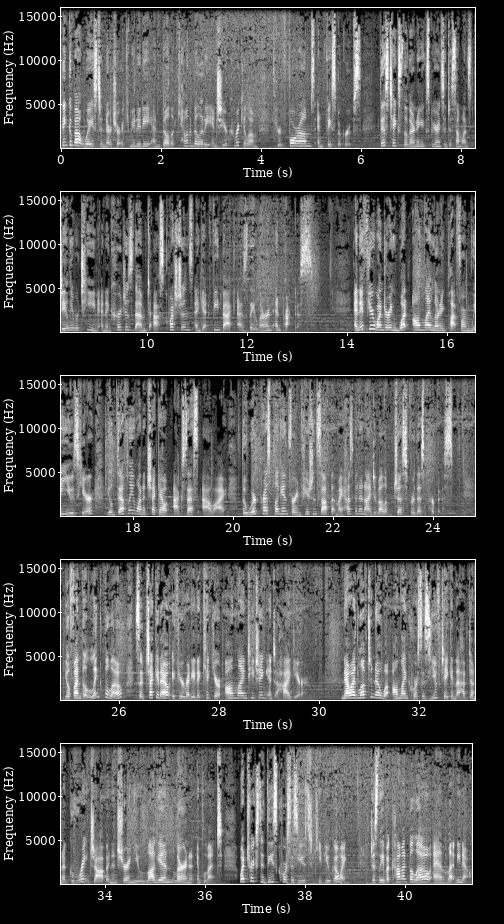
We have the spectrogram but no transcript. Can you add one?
Think about ways to nurture a community and build accountability into your curriculum through forums and Facebook groups. This takes the learning experience into someone's daily routine and encourages them to ask questions and get feedback as they learn and practice. And if you're wondering what online learning platform we use here, you'll definitely want to check out Access Ally, the WordPress plugin for Infusionsoft that my husband and I developed just for this purpose. You'll find the link below, so check it out if you're ready to kick your online teaching into high gear. Now, I'd love to know what online courses you've taken that have done a great job in ensuring you log in, learn, and implement. What tricks did these courses use to keep you going? Just leave a comment below and let me know.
